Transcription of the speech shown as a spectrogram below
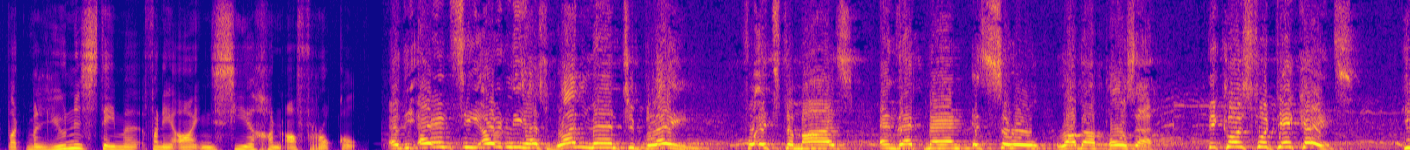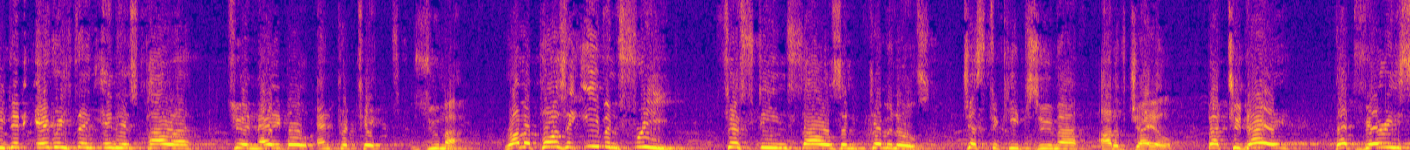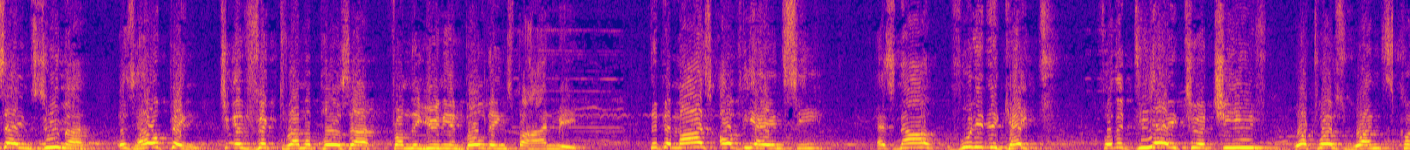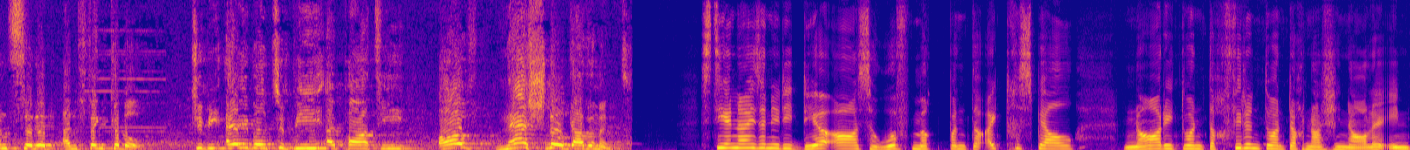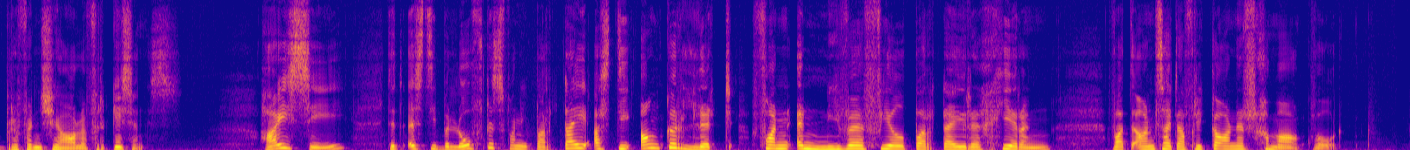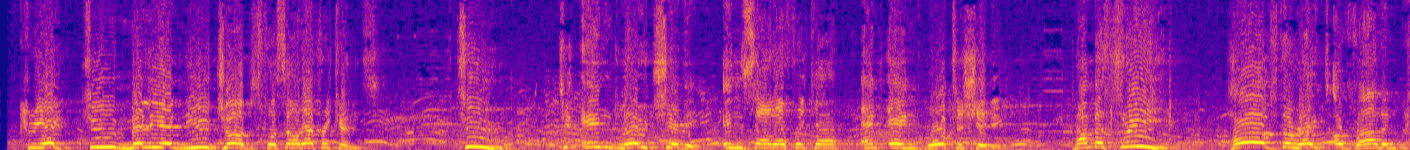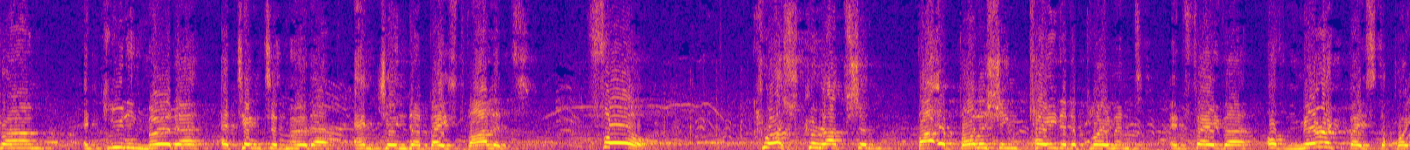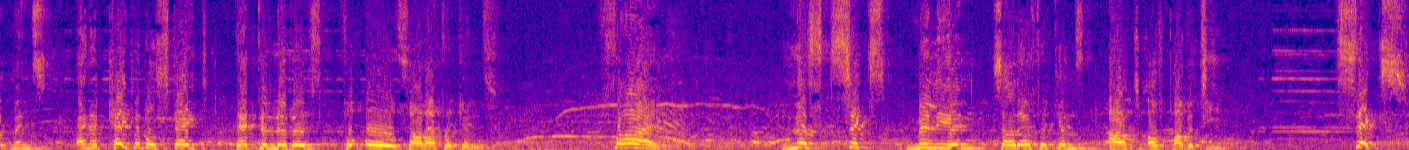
wat miljoene stemme van die ANC gaan afrokkel. And the ANC only has one man to blame for its demise and that man is Cyril Ramaphosa. Because for decades he did everything in his power to enable and protect Zuma. Ramaphosa even freed 15,000 criminals just to keep Zuma out of jail. But today, that very same Zuma is helping to evict Ramaphosa from the union buildings behind me. The demise of the ANC has now bullied the gate for the DA to achieve what was once considered unthinkable to be able to be a party of national government. Steenhuisen het die DA se hoofmikpunte uitgespel na die 2024 nasionale en provinsiale verkiesings. Hy sê dit is die beloftes van die party as die ankerlid van 'n nuwe veelparty regering wat aan Suid-Afrikaners gemaak word. Create 2 million new jobs for South Africans. 2 to end load shedding in South Africa and end water shedding. Number three, halve the rate of violent crime, including murder, attempted murder, and gender based violence. Four, crush corruption by abolishing cadre deployment in favour of merit based appointments and a capable state that delivers for all South Africans. Five, lift six million South Africans out of poverty. Six,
